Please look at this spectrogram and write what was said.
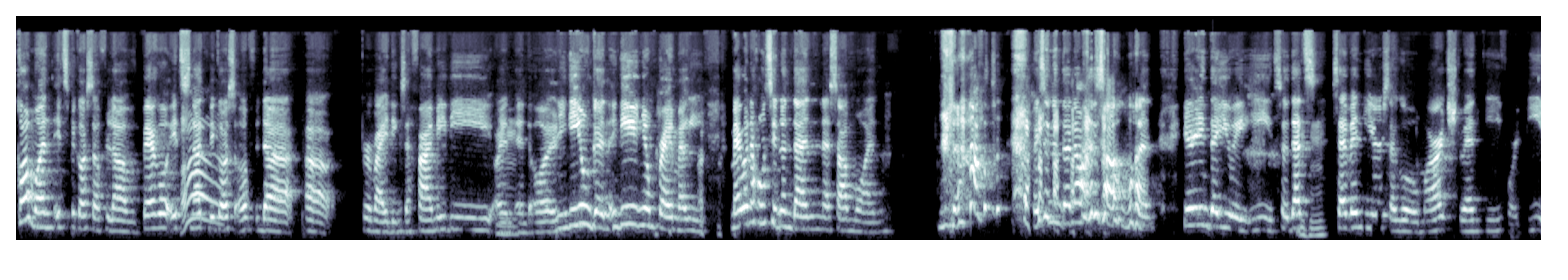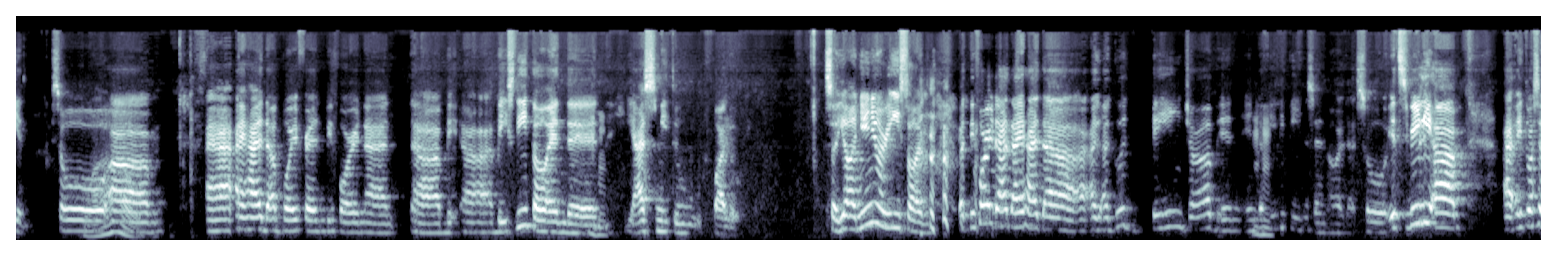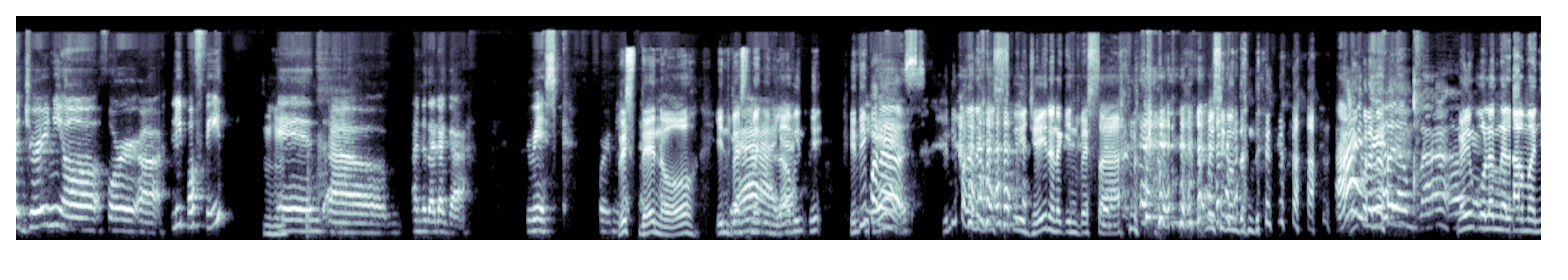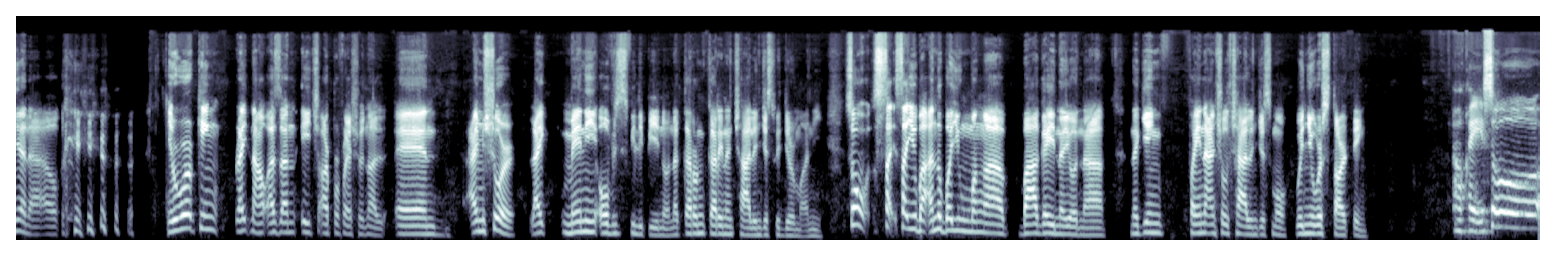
common, it's because of love. Pero it's not Ah. because of the uh, providing sa family and, Mhm. and all. Hindi yung gan- hindi yun yung primary. Meron akong sinundan na someone. May sinundan ako na someone here in the UAE. So that's Mhm. seven years ago, March 2014. So Wow. um, I, I had a boyfriend before na uh, uh, based dito and then Mhm. he asked me to follow. So yun, yun yung reason. But before that, I had a, a, a good paying job in, in the Mhm. Philippines and all that. So it's really, uh, uh, it was a journey uh, for uh, leap of faith Mhm. and um, ano talaga, risk for me. Risk din, oo. Investment Yeah, in love. yeah. Hin- Hindi pala, Yes. Hindi pala nag-isip ni Jay na nag-invest sa, may sinundan din. Ay, Ngayon lang pareho lang ba? Ngayon ko lang Okay. nalaman yan, ah. Okay. You're working right now as an HR professional and I'm sure, like many overseas Filipino, nagkaroon ka rin ng challenges with your money. So, sa, sa'yo ba, ano ba yung mga bagay na yon na naging financial challenges mo when you were starting? Okay, so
